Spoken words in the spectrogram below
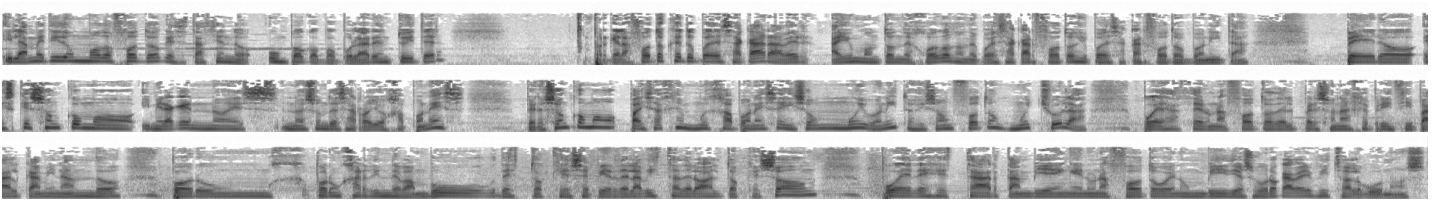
y le han metido un modo foto que se está haciendo un poco popular en Twitter porque las fotos que tú puedes sacar, a ver, hay un montón de juegos donde puedes sacar fotos y puedes sacar fotos bonitas pero es que son como, y mira que no es, no es un desarrollo japonés, pero son como paisajes muy japoneses y son muy bonitos y son fotos muy chulas. Puedes hacer una foto del personaje principal caminando por un, por un jardín de bambú, de estos que se pierde la vista de los altos que son. Puedes estar también en una foto o en un vídeo, seguro que habéis visto algunos,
